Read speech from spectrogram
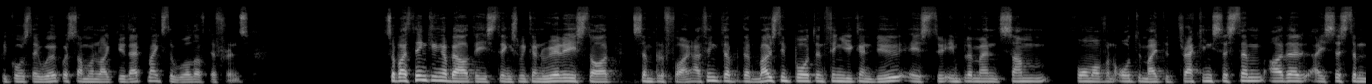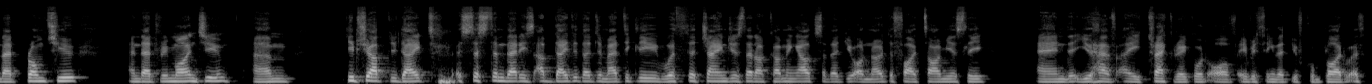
because they work with someone like you, that makes the world of difference. So by thinking about these things, we can really start simplifying. I think the, the most important thing you can do is to implement some form of an automated tracking system, either a system that prompts you and that reminds you, um, keeps you up to date, a system that is updated automatically with the changes that are coming out so that you are notified timeously and you have a track record of everything that you've complied with.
